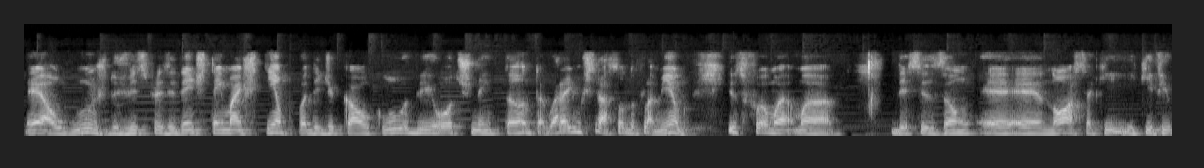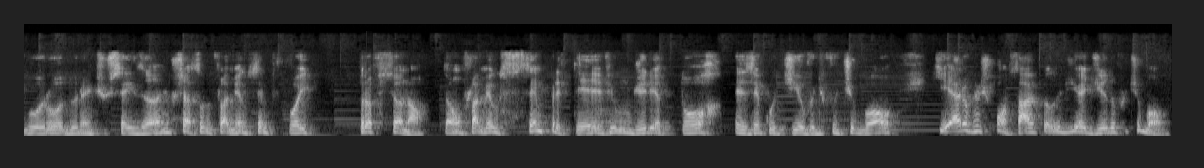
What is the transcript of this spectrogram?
Né? Alguns dos vice-presidentes têm mais tempo para dedicar ao clube, outros nem tanto. Agora, a administração do Flamengo, isso foi uma, uma decisão é, nossa que, que vigorou durante os seis anos. A administração do Flamengo sempre foi profissional. Então, o Flamengo sempre teve um diretor executivo de futebol que era o responsável pelo dia a dia do futebol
